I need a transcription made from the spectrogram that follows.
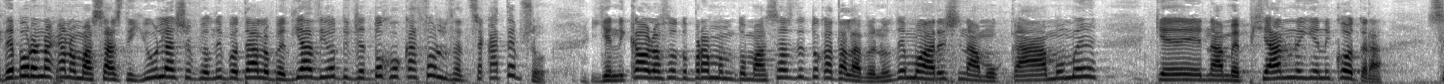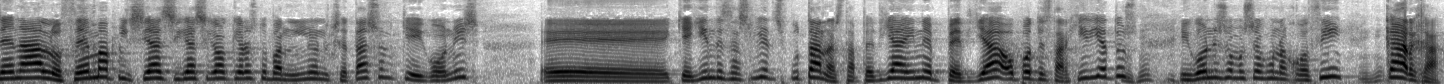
Δεν μπορώ να κάνω μασά στη Γιούλα σε οποιοδήποτε άλλο παιδιά, διότι δεν το έχω καθόλου. Θα τη ακατέψω. Γενικά όλο αυτό το πράγμα με το μασάζ δεν το καταλαβαίνω. Δεν μου αρέσει να μου κάμουμε και να με πιάνουν γενικότερα. Σε ένα άλλο θέμα, πλησιάζει σιγά σιγά ο καιρός των Πανελλήνιων εξετάσεων και οι γονείς ε, και γίνεται στα σπίτια της πουτάνας. Τα παιδιά είναι παιδιά, οπότε στα αρχίδια τους. Οι γονείς όμως έχουν αγχωθεί κάργα.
